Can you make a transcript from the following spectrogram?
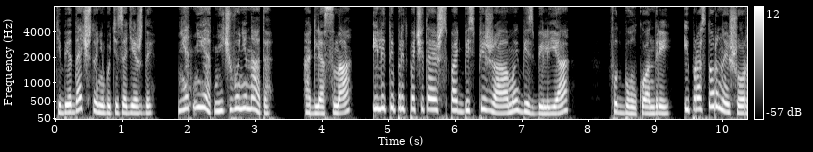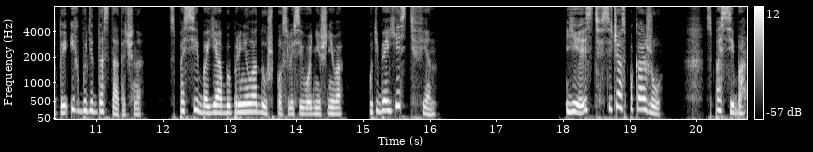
«Тебе дать что-нибудь из одежды?» «Нет-нет, ничего не надо». «А для сна? Или ты предпочитаешь спать без пижамы, без белья?» «Футболку, Андрей, и просторные шорты, их будет достаточно. Спасибо, я бы приняла душ после сегодняшнего. У тебя есть фен?» «Есть, сейчас покажу». «Спасибо».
